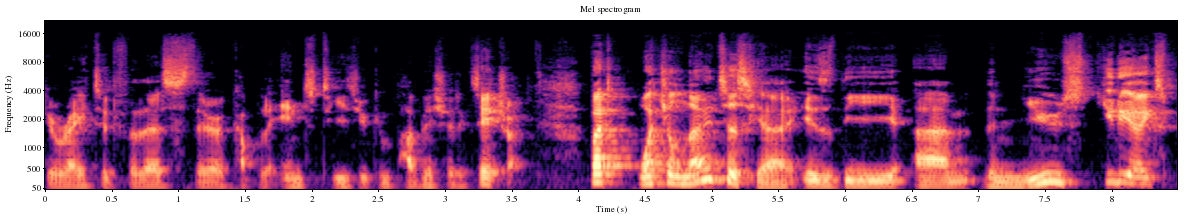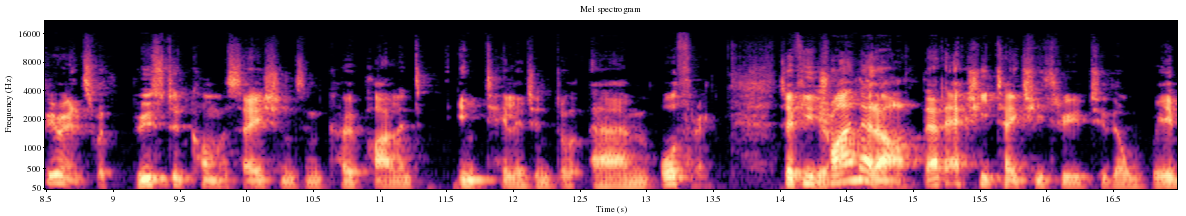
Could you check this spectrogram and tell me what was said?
curated for this. There are a couple of entities you can publish it, etc. But what you'll notice here is the um, the new studio experience with boosted conversations and Copilot intelligent um, authoring. So if you yeah. try that out, that actually takes you through to the web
